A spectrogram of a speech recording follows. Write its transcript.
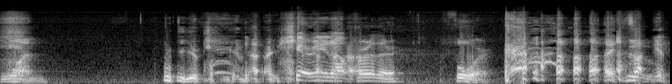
one you fucking know. Carry it out further. four. Two. Eight.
